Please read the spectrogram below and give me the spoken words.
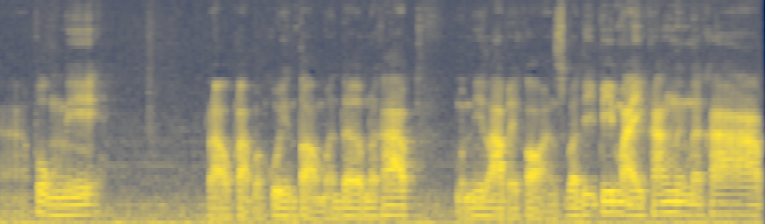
อ่าพรุ่งนี้เรากลับมาคุยกันต่อเหมือนเดิมนะครับ วันนี้ลาไปก่อน สวัสดีปีใหม่อีกครั้งหนึ่งนะครับ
